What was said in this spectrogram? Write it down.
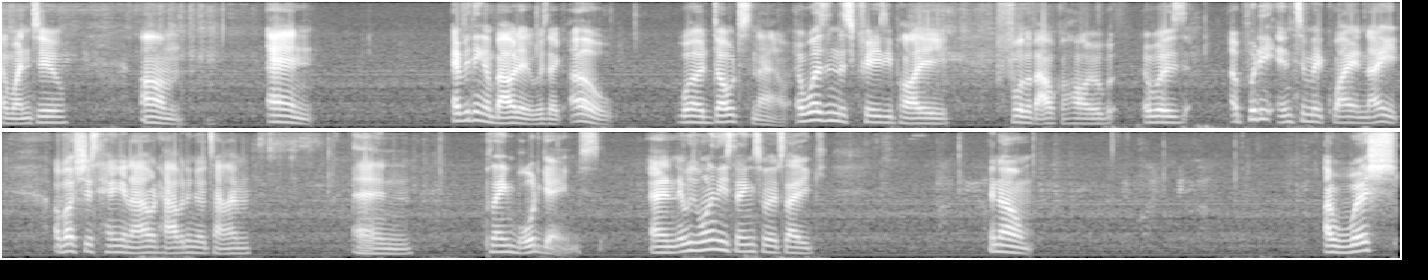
I went to. Um, and everything about it was like, oh, we're adults now. It wasn't this crazy party full of alcohol. It was a pretty intimate, quiet night of us just hanging out, having a good time, and playing board games. And it was one of these things where it's like, you know, I wish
